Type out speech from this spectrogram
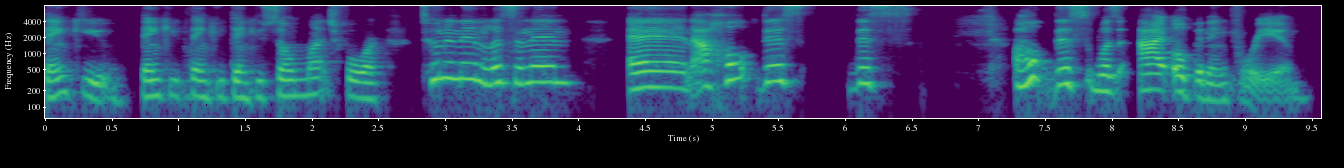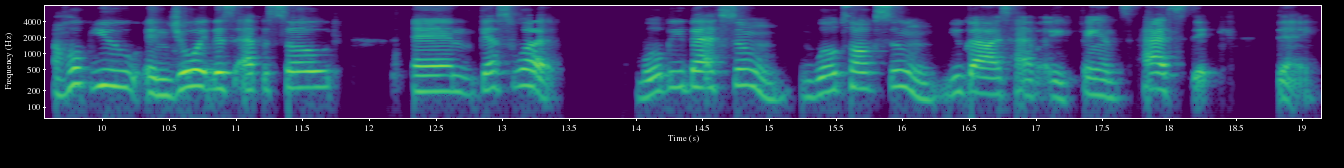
Thank you. Thank you. Thank you. Thank you so much for tuning in, listening. And I hope this, this, I hope this was eye-opening for you. I hope you enjoyed this episode. And guess what? We'll be back soon. We'll talk soon. You guys have a fantastic day.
